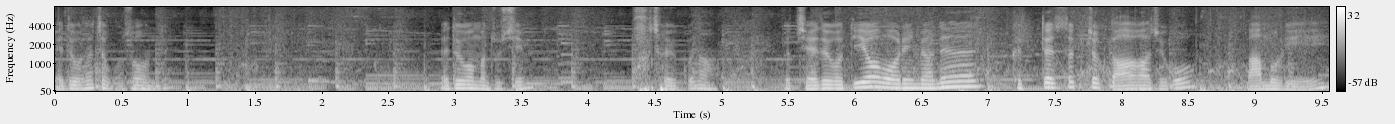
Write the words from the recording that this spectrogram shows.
에드거 살짝 무서운데? 에드거만 조심. 아, 저 있구나. 그렇지, 에드거 띄워버리면은 그때 쓱쩍 나와가지고 마무리.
